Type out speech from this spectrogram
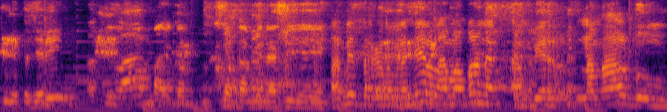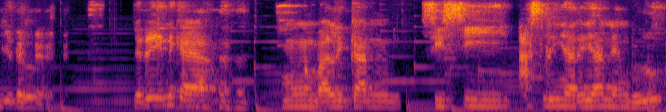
Gitu jadi tapi lama ya kont- kontaminasinya ya? Tapi terkontaminasinya lama banget hampir 6 album gitu. Jadi ini kayak mengembalikan sisi aslinya Rian yang dulu.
